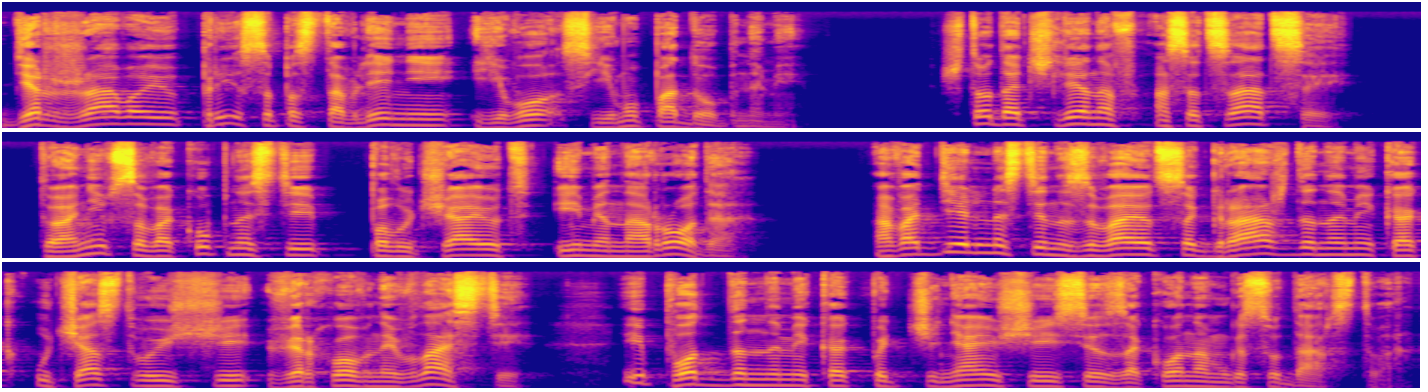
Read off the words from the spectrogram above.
державою при сопоставлении его с ему подобными. Что до членов ассоциации, то они в совокупности получают имя народа, а в отдельности называются гражданами как участвующие в верховной власти и подданными как подчиняющиеся законам государства.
